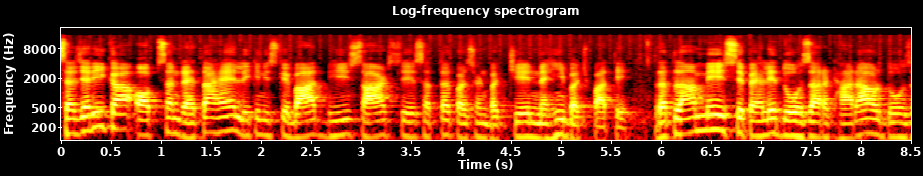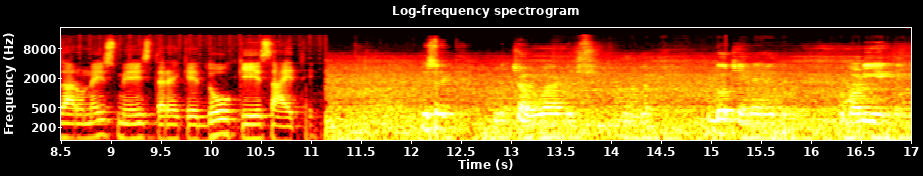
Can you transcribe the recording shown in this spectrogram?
सर्जरी का ऑप्शन रहता है, लेकिन इसके बाद भी 60 से 70 परसेंट बच्चे नहीं बच पाते। रतलाम में इससे पहले 2018 और 2019 में इस तरह के दो केस आए थे। बच्चा हुआ है, कुछ मतलब दो चेहरे हैं बॉडी एक है।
